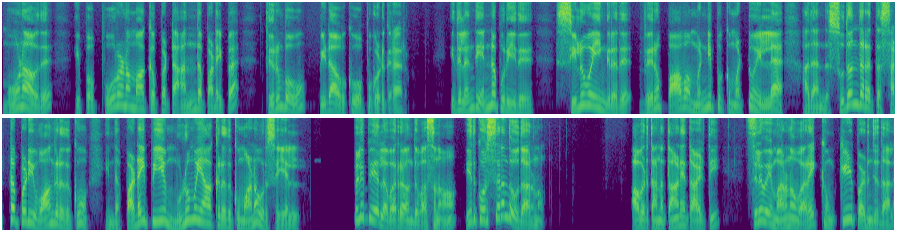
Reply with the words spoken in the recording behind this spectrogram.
மூணாவது இப்போ பூரணமாக்கப்பட்ட அந்த படைப்பை திரும்பவும் பிடாவுக்கு ஒப்பு கொடுக்கிறார். இதுல இருந்து என்ன புரியுது? சிலுவைங்கிறது வெறும் பாவ மன்னிப்புக்கு மட்டும் இல்ல அது அந்த சுதந்திரத்தை சட்டப்படி வாங்குறதுக்கும் இந்த படைப்பையே முழுமையாக்குறதுக்குமான ஒரு செயல். பிலிப்பியர்ல வர்ற அந்த வசனம் இதுக்கு ஒரு சிறந்த உதாரணம். அவர் தன்னை தானே தாழ்த்தி சிலுவை மரணம் வரைக்கும் கீழ்ப்படிஞ்சதால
